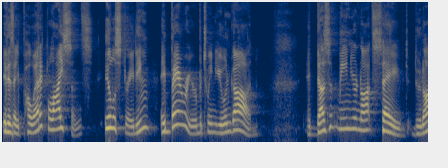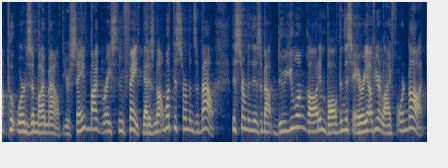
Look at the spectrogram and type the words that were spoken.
It is a poetic license illustrating a barrier between you and God. It doesn't mean you're not saved. Do not put words in my mouth. You're saved by grace through faith. That is not what this sermon's about. This sermon is about do you want God involved in this area of your life or not?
